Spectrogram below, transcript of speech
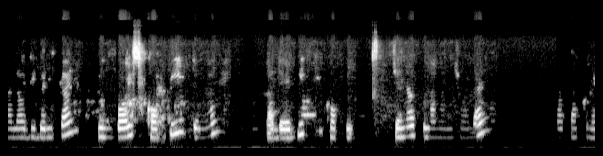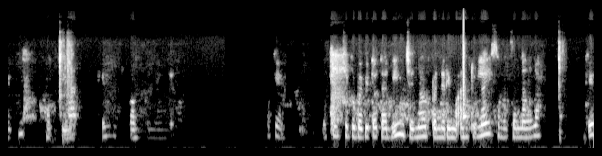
kalau diberikan invoice kopi dengan nota debit kopi. Jurnal pulangan jualan nota kredit kopi. Okay. Okay, macam cikgu beritahu tadi, jurnal penerimaan tunai sangat senanglah. Okay,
